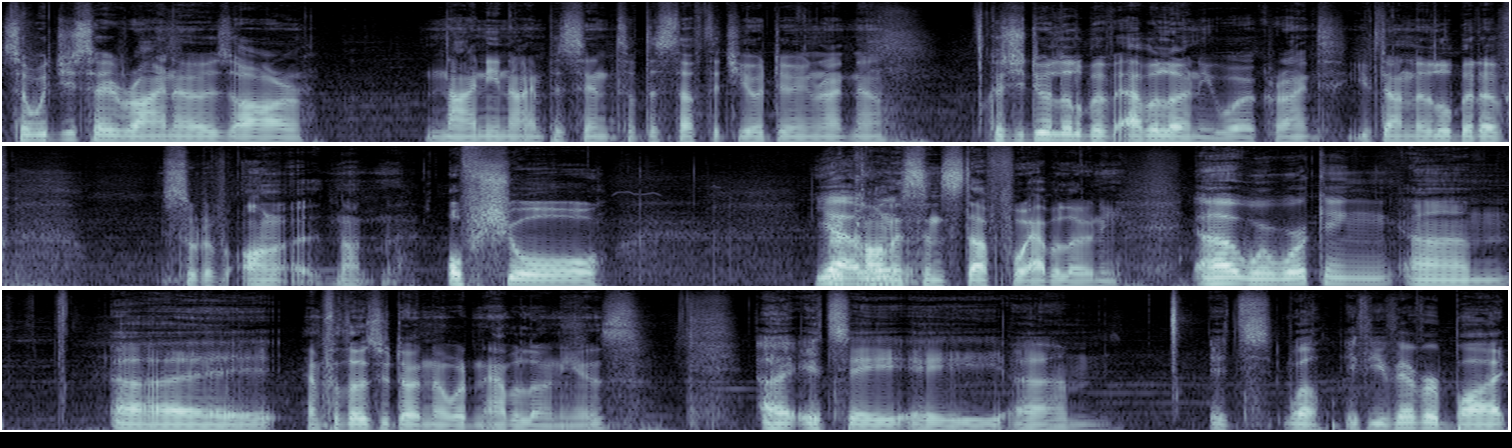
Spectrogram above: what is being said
So would you say rhinos are 99% of the stuff that you're doing right now? Because you do a little bit of abalone work, right? You've done a little bit of sort of on uh, not offshore Yeah, reconnaissance stuff for abalone. Uh, we're working. Um, uh, And for those who don't know what an abalone is, uh, it's a a um, it's well, if you've ever bought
